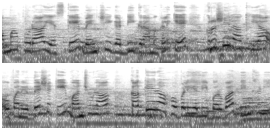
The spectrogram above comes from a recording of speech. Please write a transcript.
ಅಮ್ಮಾಪುರ, ಎಸ್ಕೆ, ಬೆಂಚಿಗಡ್ಡಿ ಗ್ರಾಮಗಳಿಗೆ ಕೃಷಿ ಇಲಾಖೆಯ ಉಪನಿರ್ದೇಶಕಿ ಮಂಜುಳಾ, ಕಕ್ಕೇರ ಹೋಬಳಿಯಲ್ಲಿ ಬರುವ ತಿಂಥಣಿ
